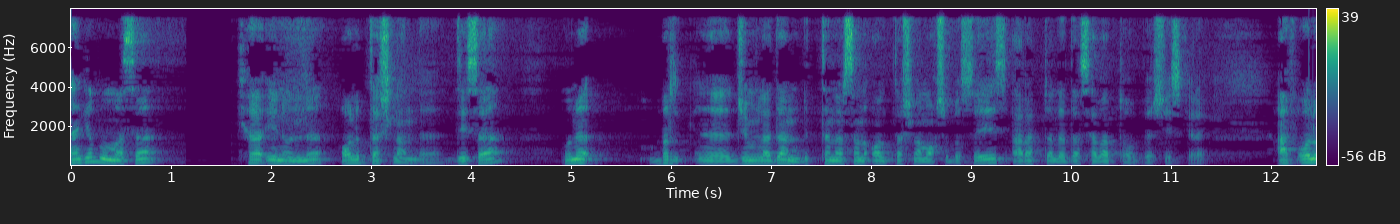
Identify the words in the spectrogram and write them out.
nega bo'lmasa kainunni olib tashlandi desa uni bir e, jumladan bitta narsani olib tashlamoqchi bo'lsangiz arab tilida sabab topib berishingiz kerak. Afoli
